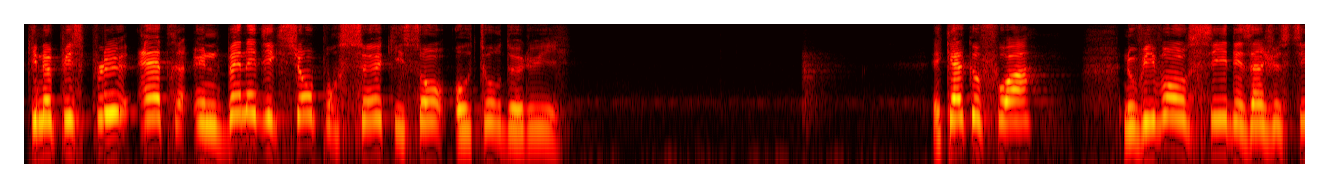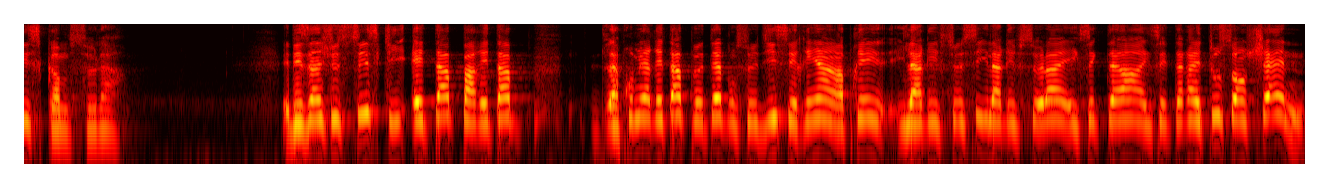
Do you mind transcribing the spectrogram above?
qu'il ne puisse plus être une bénédiction pour ceux qui sont autour de lui. Et quelquefois, nous vivons aussi des injustices comme cela. Et des injustices qui, étape par étape, la première étape peut-être, on se dit c'est rien, après il arrive ceci, il arrive cela, etc., etc., et tout s'enchaîne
